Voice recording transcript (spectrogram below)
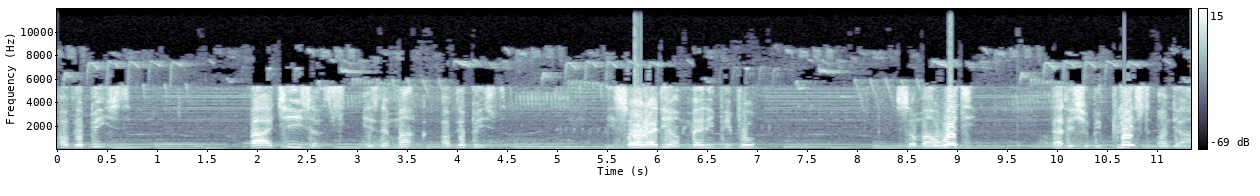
of the beast. By Jesus is the mark of the beast. It's already on many people. Some are waiting that it should be placed on their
